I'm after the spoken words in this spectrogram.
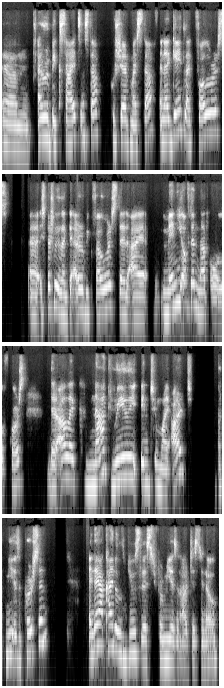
um, Arabic sites and stuff who shared my stuff, and I gained like followers, uh, especially like the Arabic followers that I, many of them, not all, of course, that are like not really into my art, but me as a person, and they are kind of useless for me as an artist, you know.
